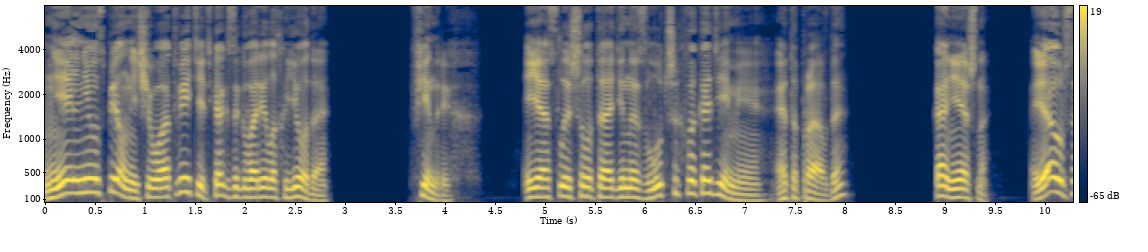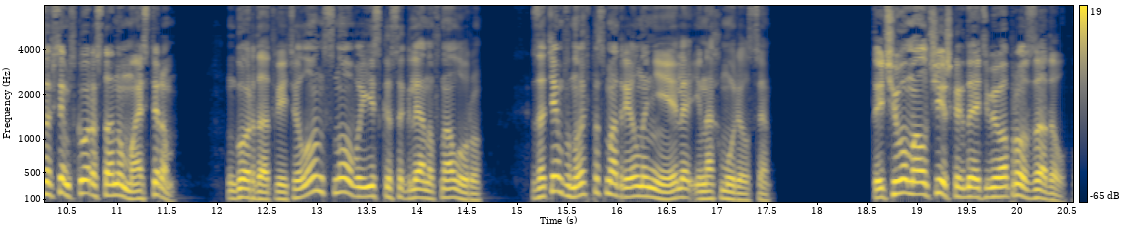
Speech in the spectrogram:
Нель не успел ничего ответить, как заговорила Хьода. «Финрих, я слышал, ты один из лучших в Академии. Это правда?» «Конечно. Я уж совсем скоро стану мастером», — гордо ответил он, снова искоса глянув на Луру. Затем вновь посмотрел на Ниэля и нахмурился. «Ты чего молчишь, когда я тебе вопрос задал?»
